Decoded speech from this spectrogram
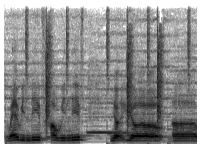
where we live, how we live. Your, your, uh,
